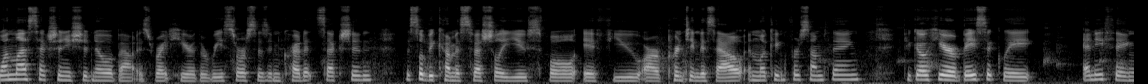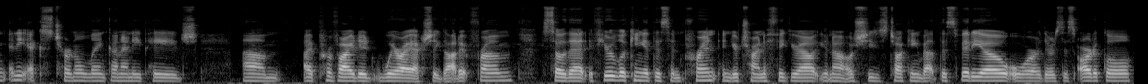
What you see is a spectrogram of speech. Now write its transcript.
One last section you should know about is right here, the resources and credits section. This will become especially useful if you are printing this out and looking for something. If you go here, basically anything, any external link on any page um, I provided where I actually got it from so that if you're looking at this in print and you're trying to figure out, you know, oh, she's talking about this video or there's this article,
